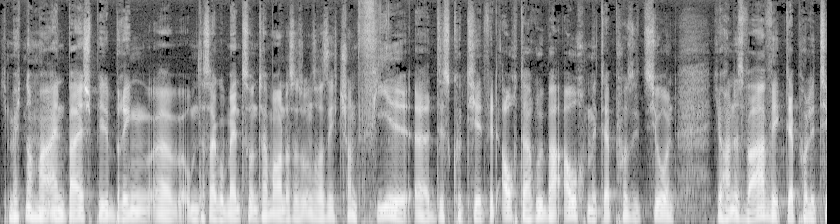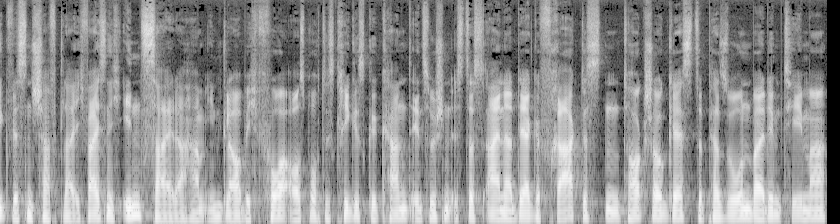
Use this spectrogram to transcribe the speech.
Ich möchte noch mal ein Beispiel bringen, äh, um das Argument zu untermauern, dass aus unserer Sicht schon viel äh, diskutiert wird, auch darüber, auch mit der Position. Johannes Warwick, der Politikwissenschaftler, ich weiß nicht, Insider haben ihn, glaube ich, vor Ausbruch des Krieges gekannt. Inzwischen ist das einer der gefragtesten Talkshow-Gäste, Personen bei dem Thema.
